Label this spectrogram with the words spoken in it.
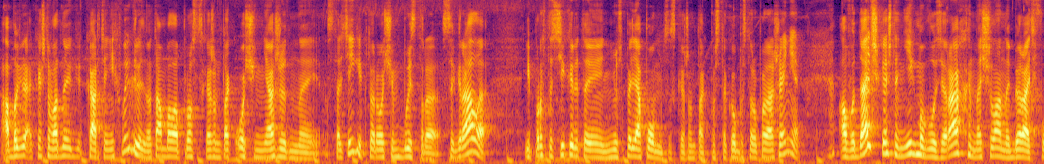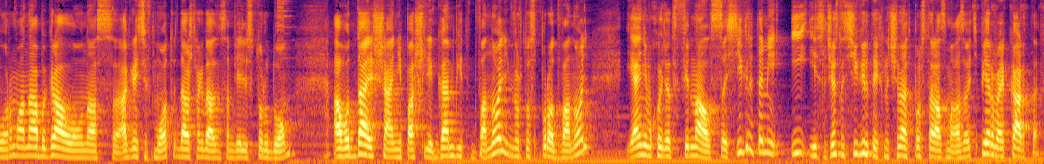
обыграли, конечно, в одной карте они их выиграли, но там была просто, скажем так, очень неожиданная стратегия, которая очень быстро сыграла, и просто секреты не успели опомниться, скажем так, после такого быстрого поражения. А вот дальше, конечно, Нигма в лузерах начала набирать форму, она обыграла у нас агрессив мод, даже тогда, на самом деле, с трудом. А вот дальше они пошли Гамбит 2.0, Virtus.pro 2.0, и они выходят в финал с секретами, и, если честно, секреты их начинают просто размазывать. Первая карта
